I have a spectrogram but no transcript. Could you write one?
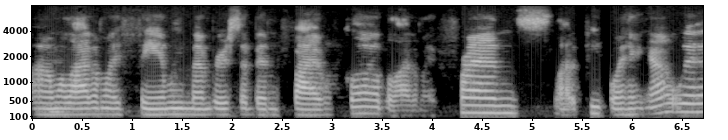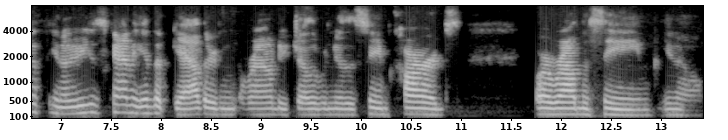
Um, a lot of my family members have been Five of Club, a lot of my friends, a lot of people I hang out with. You know, you just kind of end up gathering around each other when you're the same cards or around the same, you know,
